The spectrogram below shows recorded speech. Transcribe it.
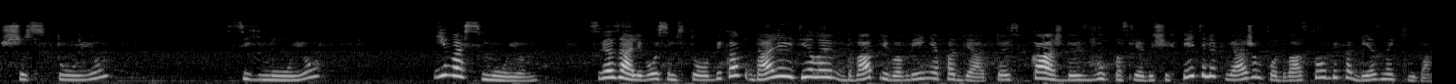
шестую, седьмую и восьмую. Связали 8 столбиков, далее делаем 2 прибавления подряд. То есть в каждую из двух последующих петелек вяжем по 2 столбика без накида.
